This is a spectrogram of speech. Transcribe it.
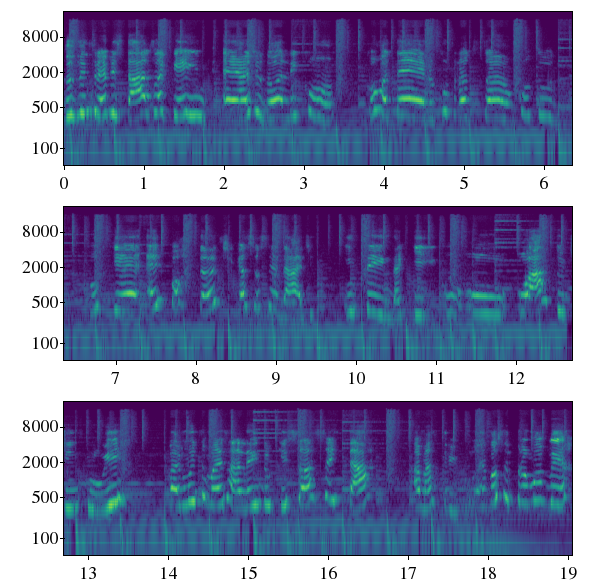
dos entrevistados a quem é, ajudou ali com, com roteiro, com produção, com tudo porque é importante que a sociedade entenda que o, o, o ato de incluir vai muito mais além do que só aceitar a matrícula, é você promover,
